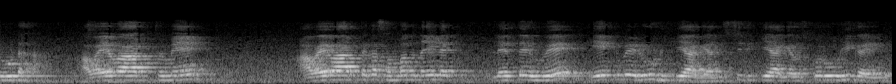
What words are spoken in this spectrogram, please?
रूढ़। अवयवार्थ में अवयवार्थ का संबंध नहीं ले, लेते हुए एक में रूढ़ किया गया निश्चित किया गया उसको रूढ़ी कहेंगे।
